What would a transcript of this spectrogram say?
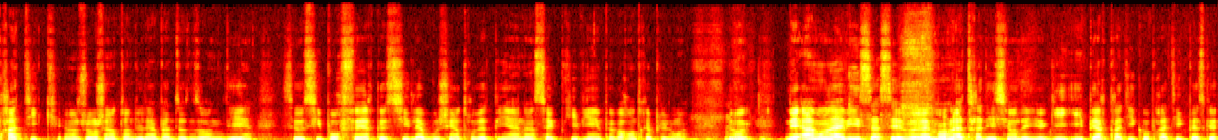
pratique. Un jour, j'ai entendu Zong dire, c'est aussi pour faire que si la bouche est entrouverte, puis il y a un insecte qui vient, il ne peut pas rentrer plus loin. Donc, mais à mon avis, ça, c'est vraiment la tradition des yogis hyper pratico-pratique, parce que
